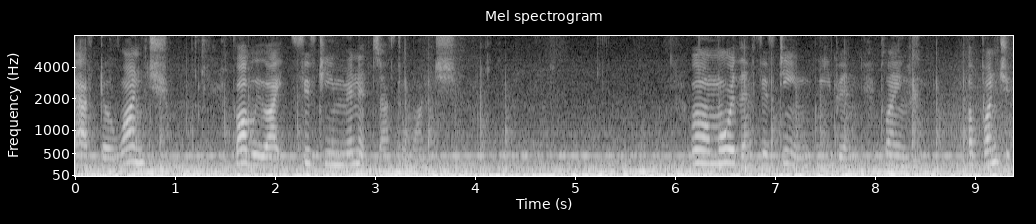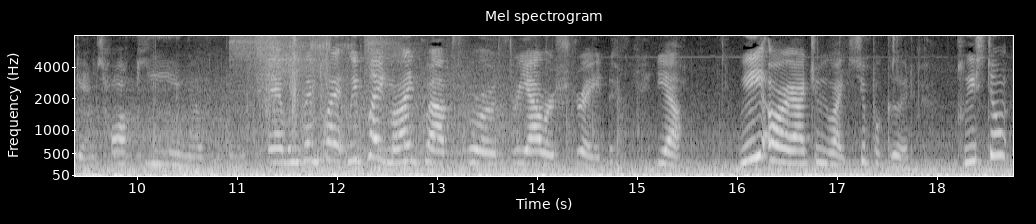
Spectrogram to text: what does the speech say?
after lunch. Probably like 15 minutes after lunch. Well, more than 15. We've been playing bunch of games, hockey and everything. And we've been playing. We played Minecraft for three hours straight. Yeah, we are actually like super good. Please don't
